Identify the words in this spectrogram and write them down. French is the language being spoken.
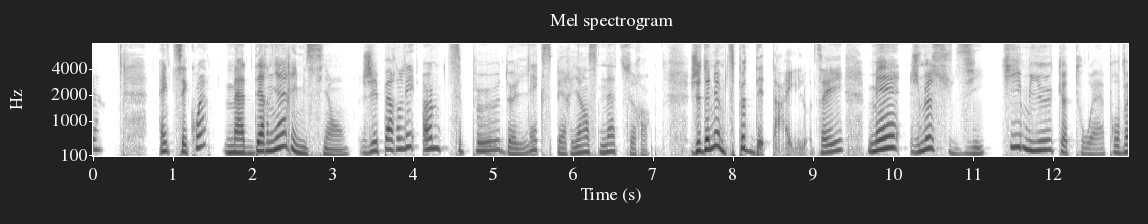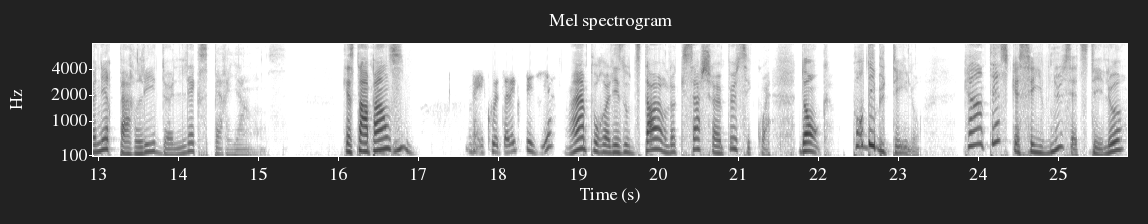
Hey, tu sais quoi? Ma dernière émission, j'ai parlé un petit peu de l'expérience Natura. J'ai donné un petit peu de détails, tu sais, mais je me suis dit, qui mieux que toi pour venir parler de l'expérience? Qu'est-ce que tu en penses? Mmh. Ben, écoute, avec plaisir. Hein, pour les auditeurs là, qui sachent un peu c'est quoi. Donc, pour débuter, là, quand est-ce que c'est venu cette idée-là?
